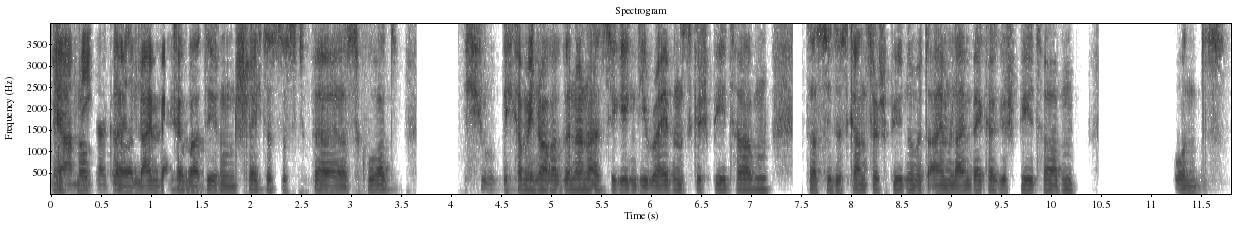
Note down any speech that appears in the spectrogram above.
Ja, ja ich mega geil. Äh, Linebacker war deren schlechtestes äh, Squad. Ich, ich kann mich noch erinnern, als sie gegen die Ravens gespielt haben, dass sie das ganze Spiel nur mit einem Linebacker gespielt haben und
